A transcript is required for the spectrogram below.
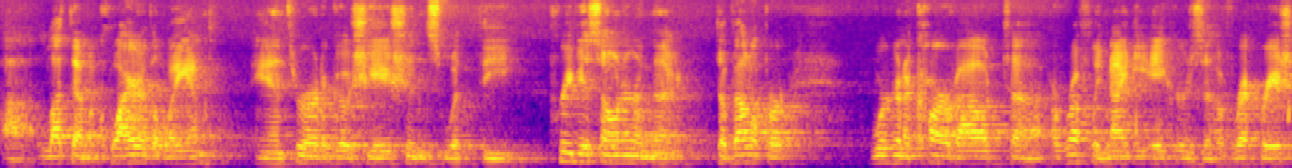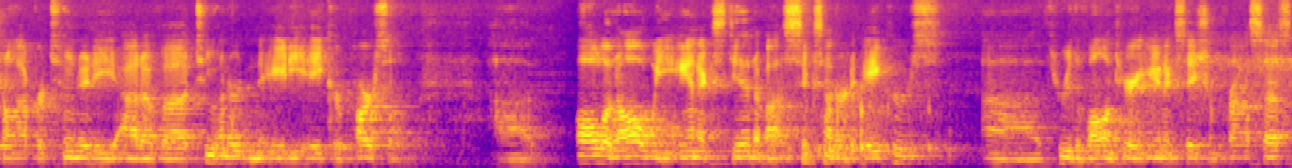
uh, let them acquire the land. And through our negotiations with the previous owner and the developer, we're going to carve out uh, roughly 90 acres of recreational opportunity out of a 280 acre parcel. Uh, All in all, we annexed in about 600 acres uh, through the voluntary annexation process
